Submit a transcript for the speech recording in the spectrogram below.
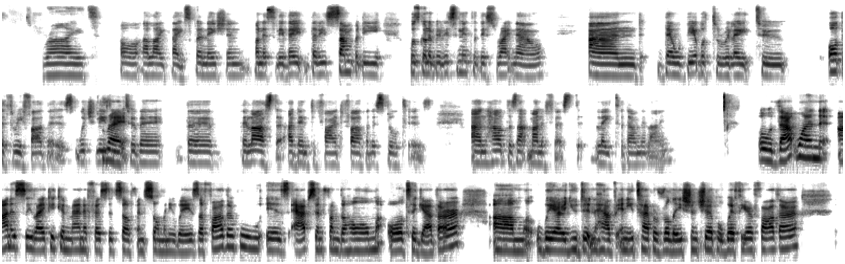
Right. Oh i like that explanation. Honestly they, there is somebody who's going to be listening to this right now and they will be able to relate to all the three fathers, which leads right. me to the the the last identified fatherless daughters. And how does that manifest later down the line? Oh, that one, honestly, like it can manifest itself in so many ways. A father who is absent from the home altogether, um, where you didn't have any type of relationship with your father,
